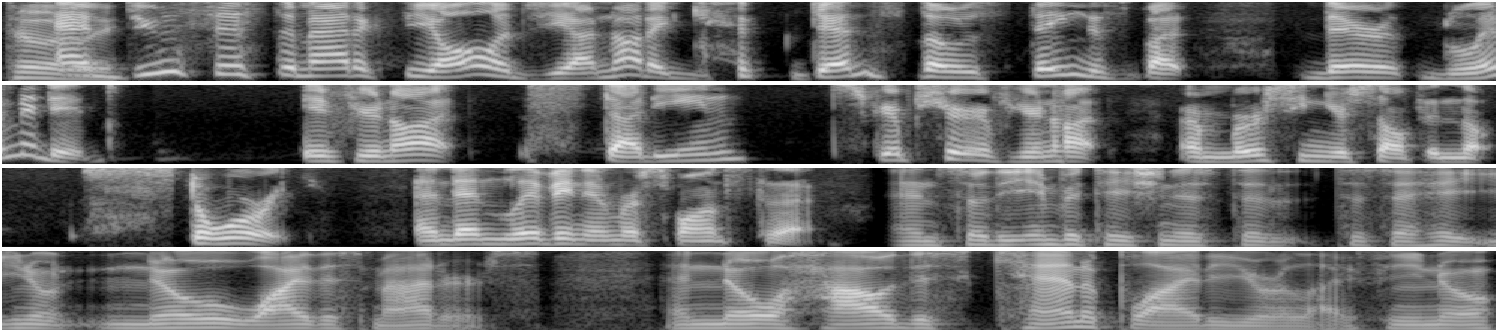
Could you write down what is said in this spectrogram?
totally. and do systematic theology. I'm not against those things, but they're limited if you're not studying scripture, if you're not immersing yourself in the story and then living in response to that. And so the invitation is to to say, hey, you know, know why this matters and know how this can apply to your life. And you know,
